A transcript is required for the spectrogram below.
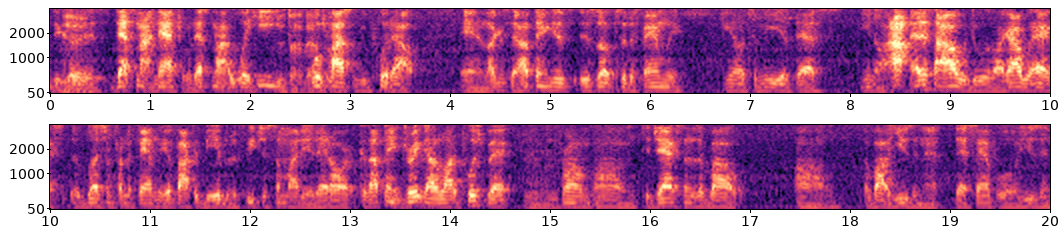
because that's not natural. That's not what he not would possibly put out. And like I said, I think it's it's up to the family. You know, to me, if that's you know, I, that's how I would do it. Like I would ask a blessing from the family if I could be able to feature somebody of that art, because I think Drake got a lot of pushback Mhm. from um, the Jacksons about um, about using that that sample or using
